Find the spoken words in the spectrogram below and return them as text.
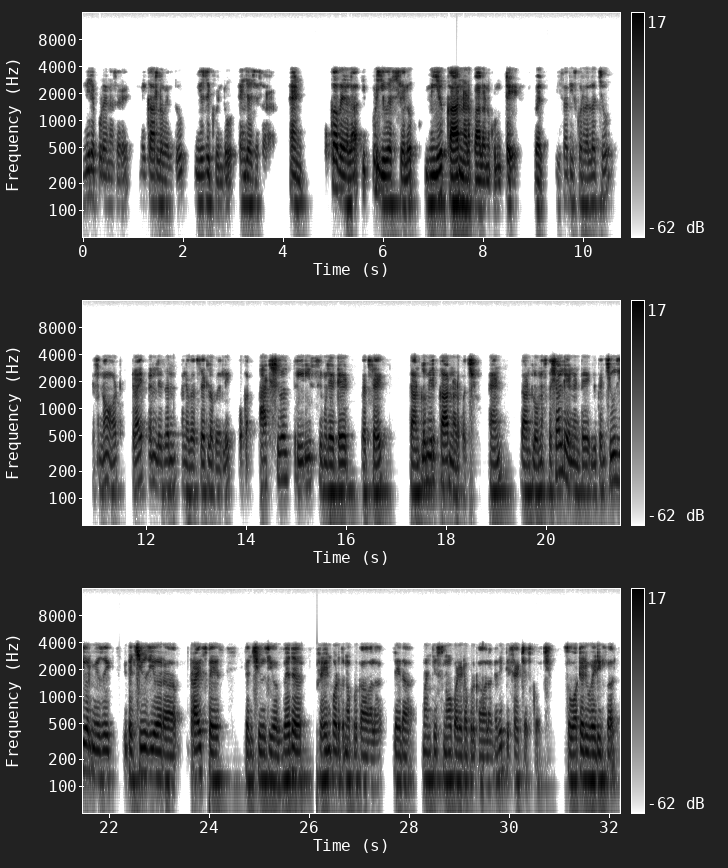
మీరు ఎప్పుడైనా సరే మీ కార్లో వెళ్తూ మ్యూజిక్ వింటూ ఎంజాయ్ చేశారా? అండ్ ఒకవేళ ఇప్పుడు యుఎస్ఏలో మీరు కార్ నడపాలనుకుంటే వెల్ వీసా తీసుకొని వెళ్ళొచ్చు. If not drive and listen అనే వెబ్సైట్లోకి వెళ్ళి ఒక actual three D simulated website దాంట్లో మీరు కార్ నడపచ్చు. అండ్ దాంట్లో ఉన్న స్పెషాలిటీ ఏంటంటే you can choose your music you can choose your drive space you can choose your weather rain పడుతున్నప్పుడు కావాలా లేదా మంచి స్నో పడేటప్పుడు కావాలనేది డిసైడ్ చేసుకోవచ్చు. So what are you waiting for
